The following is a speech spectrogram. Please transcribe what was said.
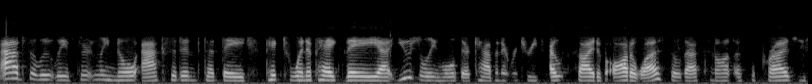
Absolutely. It's certainly no accident that they picked Winnipeg. They uh, usually hold their cabinet retreats outside of Ottawa, so that's not a surprise. We've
